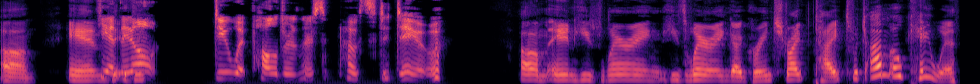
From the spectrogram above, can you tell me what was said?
Um, and Yeah, they don't do what pauldrons are supposed to do. Um, and he's wearing he's wearing uh, green striped tights, which I'm okay with.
